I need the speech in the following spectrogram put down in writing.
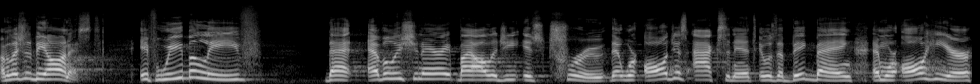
I mean, let's just be honest. If we believe that evolutionary biology is true, that we're all just accidents, it was a big bang, and we're all here,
